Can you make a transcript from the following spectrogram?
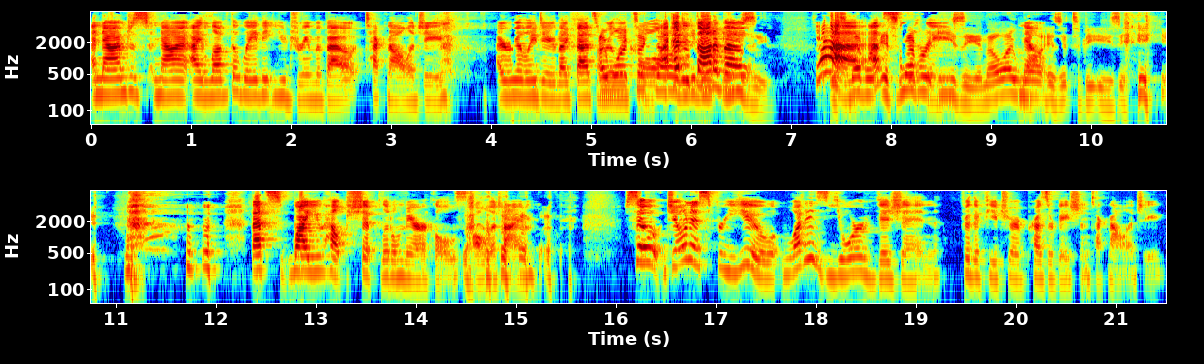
And now i'm just now i, I love the way that you dream about technology. I really do. Like that's really I cool. I hadn't thought about easy. yeah it's never, it's never easy and all i no. want is it to be easy. That's why you help ship little miracles all the time. So jonas for you what is your vision for the future of preservation technology?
